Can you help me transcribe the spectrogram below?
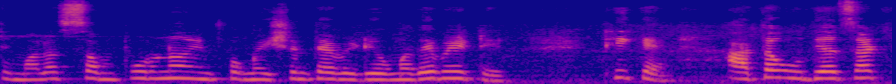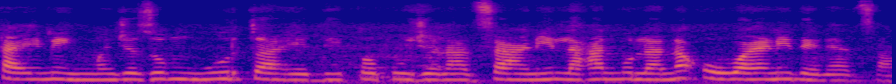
तुम्हाला संपूर्ण इन्फॉर्मेशन त्या व्हिडिओमध्ये भेटेल. ठीक आहे? आता उद्याचा टायमिंग म्हणजे जो मुहूर्त आहे दीपपूजनाचा आणि लहान मुलांना ओवाळणी देण्याचा.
